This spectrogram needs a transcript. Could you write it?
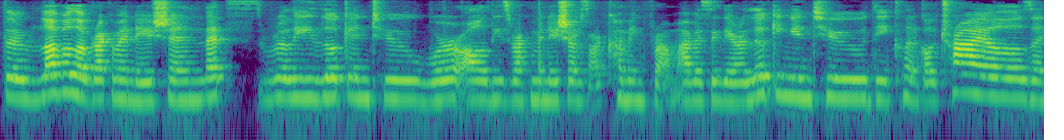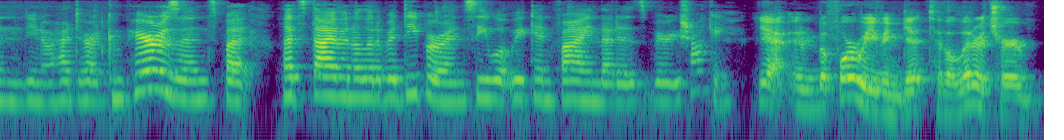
the level of recommendation, let's really look into where all these recommendations are coming from. Obviously, they are looking into the clinical trials and, you know, head to head comparisons, but let's dive in a little bit deeper and see what we can find that is very shocking. Yeah, and before we even get to the literature,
